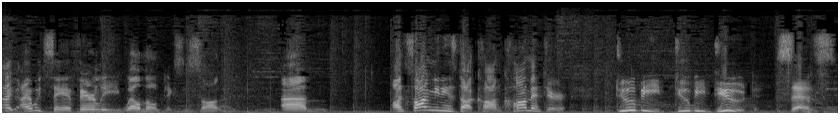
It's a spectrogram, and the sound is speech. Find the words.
I, I would say, a fairly well-known Pixie song. Um, on songmeanings.com, commenter Doobie Doobie Dude says,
